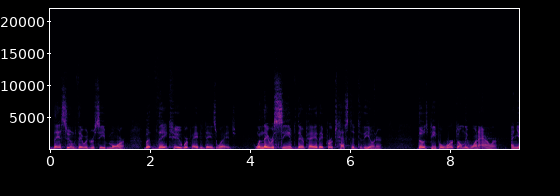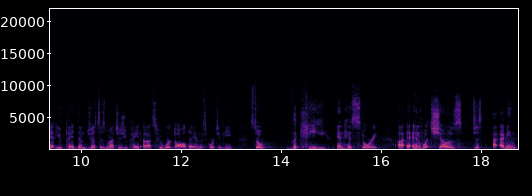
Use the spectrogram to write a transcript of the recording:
they assumed they would receive more, but they too were paid a day's wage. When they received their pay, they protested to the owner. Those people worked only one hour, and yet you've paid them just as much as you paid us, who worked all day in the scorching heat. So, the key in his story, uh, and what shows just, I mean,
